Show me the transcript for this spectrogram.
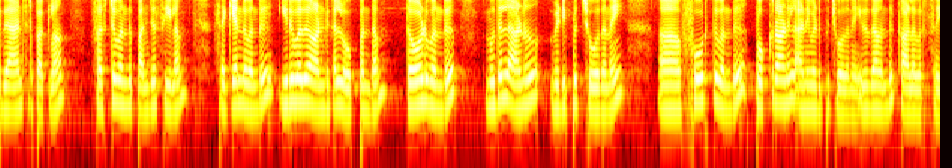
இது ஆன்சர் பார்க்கலாம். ஃபஸ்ட்டு வந்து பஞ்சசீலம் செகண்ட் வந்து இருபது ஆண்டுகள் ஒப்பந்தம் தேர்டு வந்து முதல் அணு வெடிப்பு சோதனை ஃபோர்த்து வந்து பொக்ரானில் அணுவெடிப்பு சோதனை. இதுதான் வந்து காலவரிசை.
